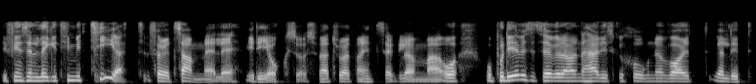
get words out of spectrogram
det, finns en legitimitet för ett samhälle i det också som jag tror att man inte ska glömma och, och på det viset så har den här diskussionen varit väldigt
